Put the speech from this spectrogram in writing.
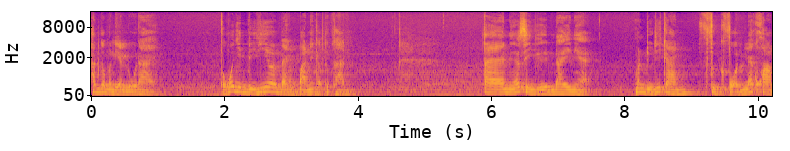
ท่านก็มาเรียนรู้ได้ ผมก็ยินดีที่จะมาแบ่งปันให้กับทุกท่าน แต่เหนือสิ่งอื่นใดเนี่ย มันอยู่ที่การฝึกฝนและความ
